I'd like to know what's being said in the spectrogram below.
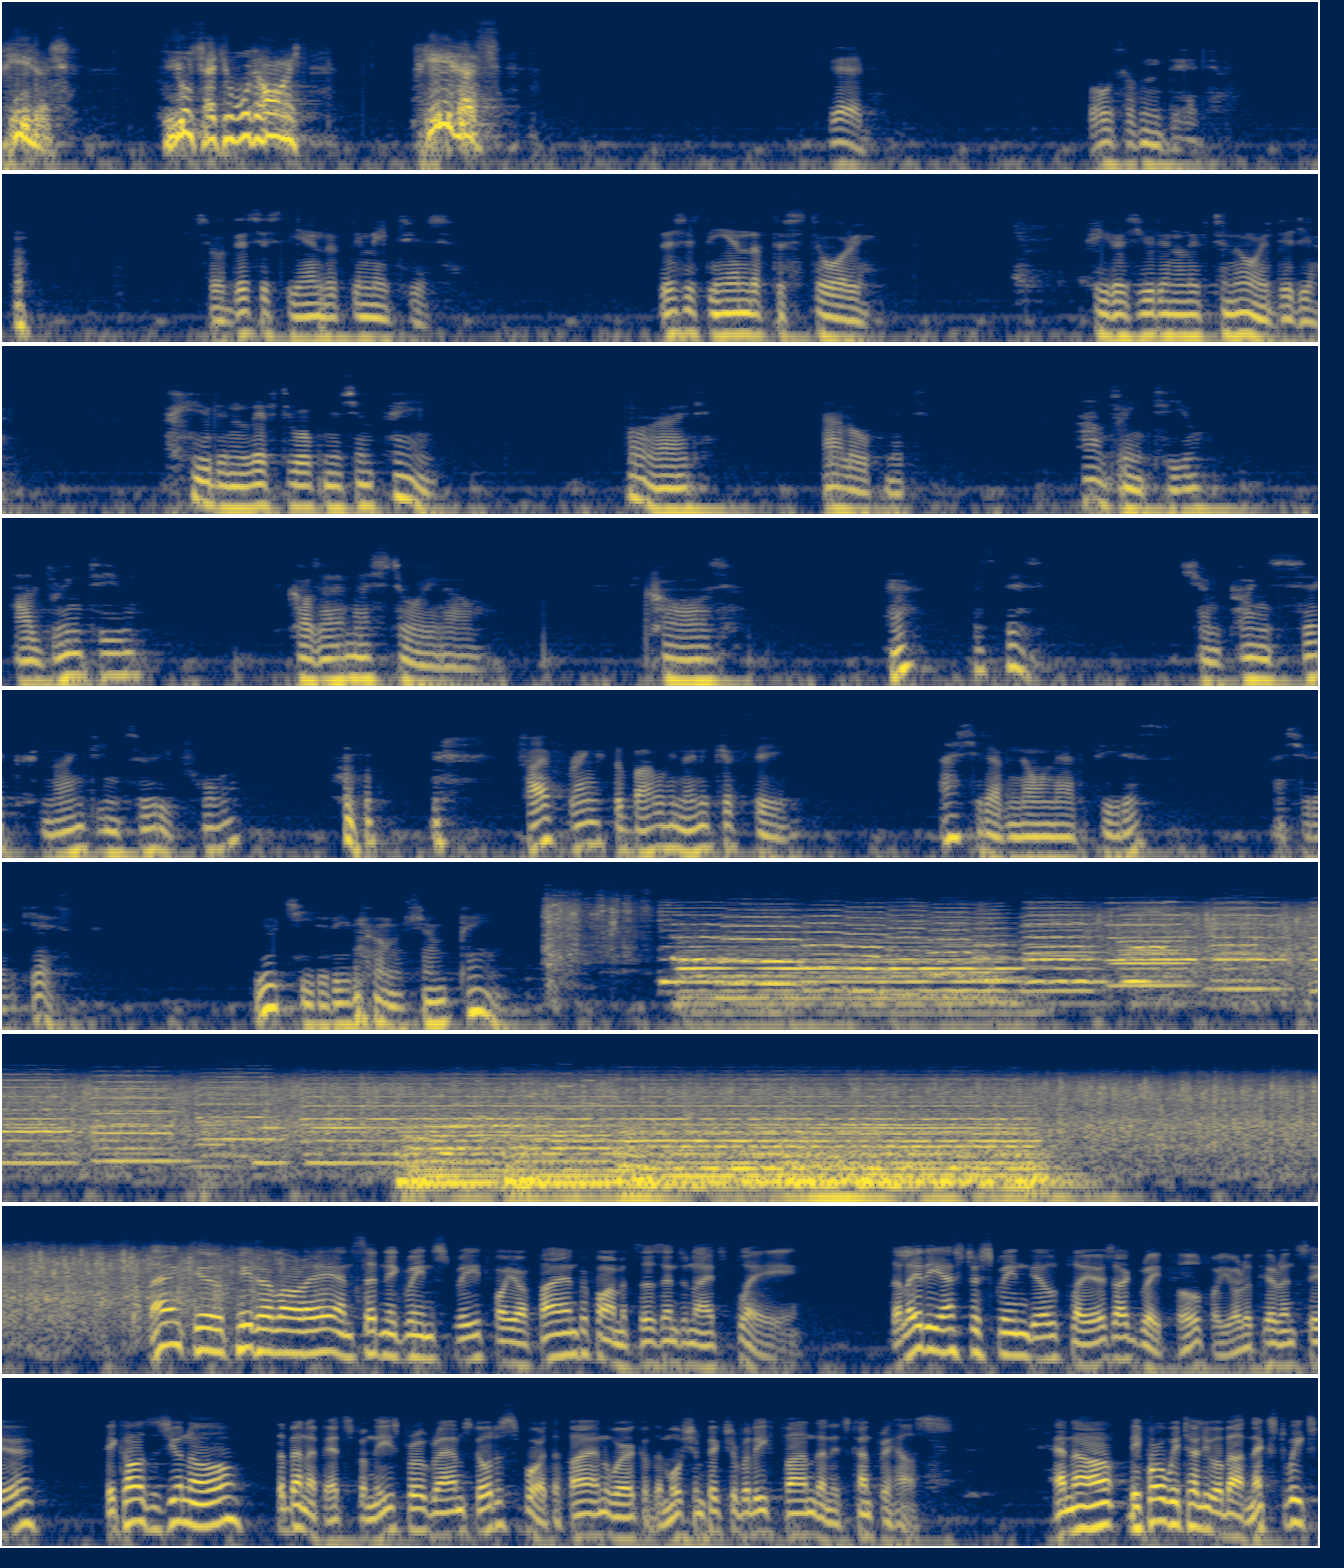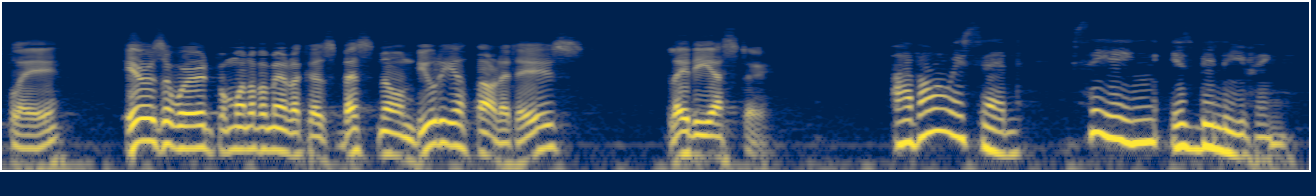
Peters, you said you would only. Peters! Dead. Both of them dead. So this is the end of Dimitrios. This is the end of the story. Peters, you didn't live to know it, did you? You didn't live to open your champagne. All right. I'll open it. I'll drink to you. I'll drink to you because I have my story now. Because. Huh? What's this? Champagne Sec 1934? Five francs the bottle in any cafe. I should have known that, Peters. I should have guessed. You cheated even on the champagne. Thank you, Peter Lorre and Sidney Greenstreet, for your fine performances in tonight's play. The Lady Esther Screen Guild players are grateful for your appearance here because, as you know, the benefits from these programs go to support the fine work of the Motion Picture Relief Fund and its country house. And now, before we tell you about next week's play, here's a word from one of America's best known beauty authorities, Lady Esther. I've always said, seeing is believing.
